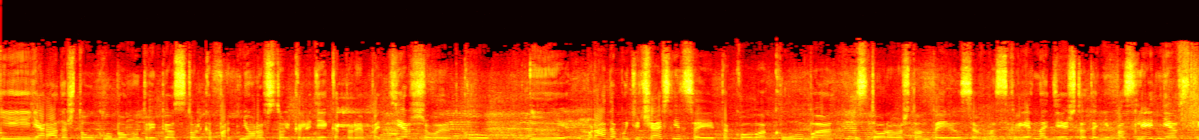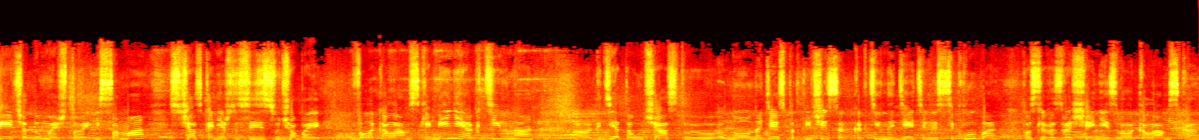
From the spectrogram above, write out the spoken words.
И я рада, что у клуба «Мудрый пес» столько партнеров, столько людей, которые поддерживают клуб. Рада быть участницей такого клуба. Здорово, что он появился в Москве. Надеюсь, что это не последняя встреча. Думаю, что и сама сейчас, конечно, в связи с учебой в Волоколамске менее активно э, где-то участвую, но надеюсь подключиться к активной деятельности клуба после возвращения из Волоколамска.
